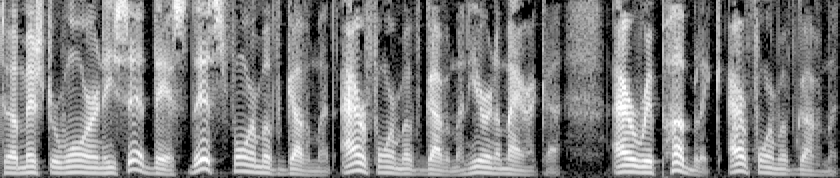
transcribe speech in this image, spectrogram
to Mr. Warren, he said this this form of government, our form of government here in America, our republic, our form of government,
